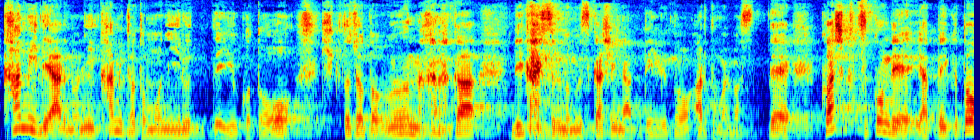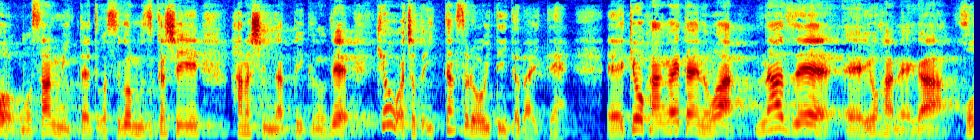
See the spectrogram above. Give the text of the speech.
神であるのに神と共にいるっていうことを聞くとちょっとうんなかなか理解するの難しいなっていうのあると思います。で詳しく突っ込んでやっていくともう三位一体とかすごい難しい話になっていくので今日はちょっと一旦それを置いていただいて、えー、今日考えたいのはなぜ、えー、ヨハネが言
